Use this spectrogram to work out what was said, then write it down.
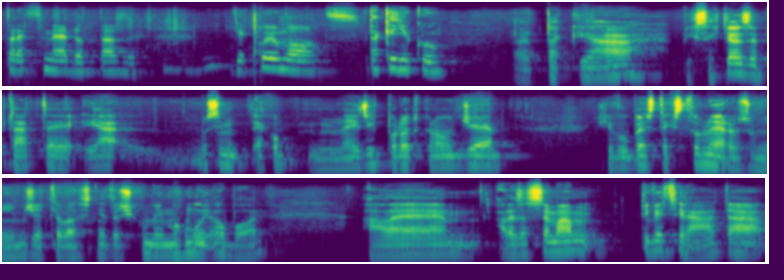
trefné dotazy. Děkuji moc. Taky děkuji. Tak já bych se chtěl zeptat, eh, já musím jako nejdřív podotknout, že, že vůbec textu nerozumím, že to vlastně trošku mimo můj obor, ale, ale zase mám ty věci rád a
